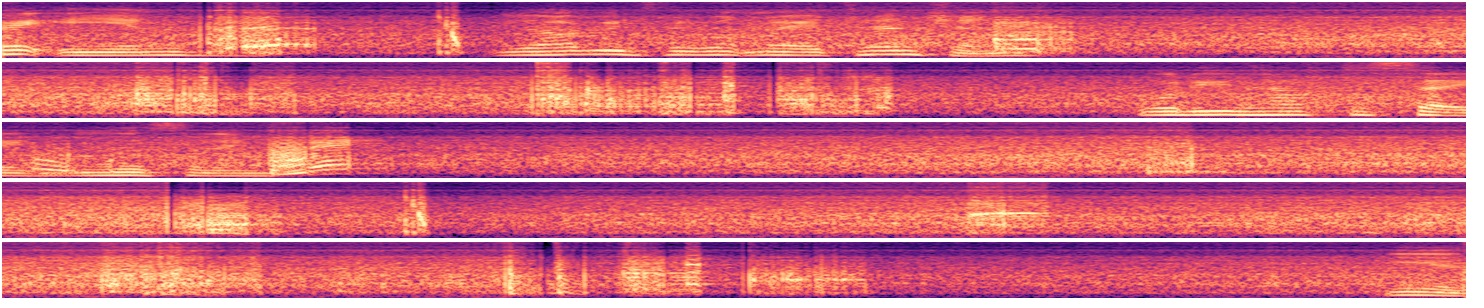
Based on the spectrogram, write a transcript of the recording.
Alright, Ian. You obviously want my attention. What do you have to say? I'm listening. Ian,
